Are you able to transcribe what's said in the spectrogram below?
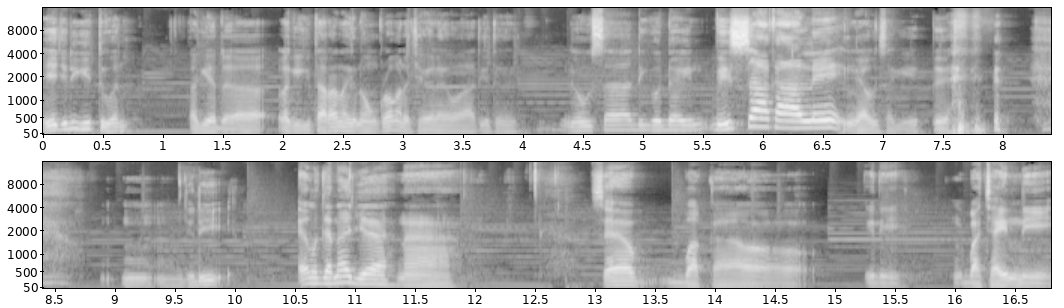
Ya jadi gitu kan. Lagi ada lagi gitaran lagi nongkrong ada cewek lewat gitu. Nggak usah digodain. Bisa kali. Nggak usah gitu ya. Mm-mm, jadi elegan aja nah saya bakal ini bacain nih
